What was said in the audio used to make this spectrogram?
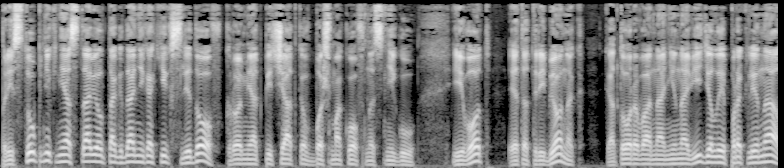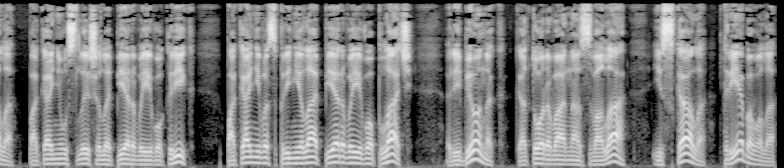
Преступник не оставил тогда никаких следов, кроме отпечатков башмаков на снегу. И вот этот ребенок, которого она ненавидела и проклинала, пока не услышала первый его крик, пока не восприняла первый его плач. Ребенок, которого она звала, искала, требовала,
